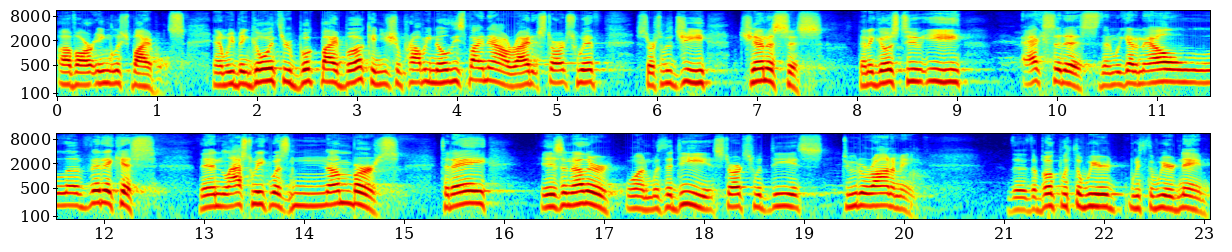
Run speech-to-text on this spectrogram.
of our English Bibles. And we've been going through book by book, and you should probably know these by now, right? It starts with, starts with G, Genesis. Then it goes to E, Exodus. Then we got an L, Leviticus. Then last week was Numbers. Today is another one with the D. It starts with D. It's Deuteronomy, the, the book with the weird with the weird name.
